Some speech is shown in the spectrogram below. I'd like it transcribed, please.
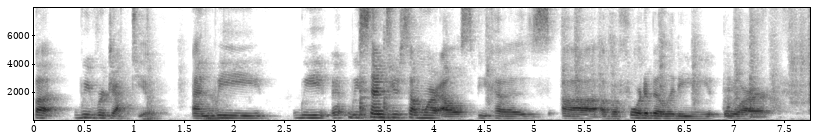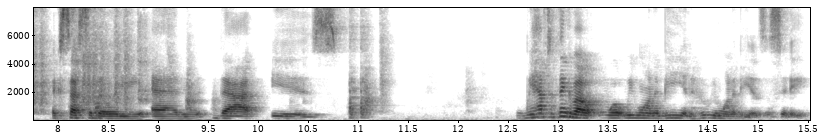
but we reject you and we we we send you somewhere else because uh, of affordability or accessibility, and that is we have to think about what we want to be and who we want to be as a city.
